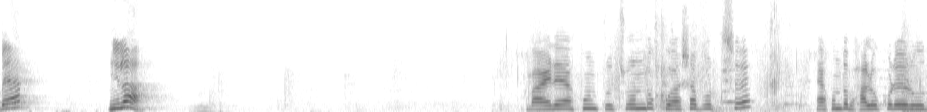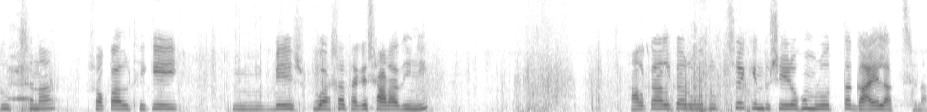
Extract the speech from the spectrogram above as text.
ব্যাগ, নীলা? বাইরে এখন প্রচণ্ড কুয়াশা পড়ছে। এখন তো ভালো করে রোদ উঠছে না। সকাল থেকেই বেশ কুয়াশা থাকে সারাদিনই। হালকা হালকা রোদ উঠছে, কিন্তু সেই রকম রোদটা গায়ে লাগছে না।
